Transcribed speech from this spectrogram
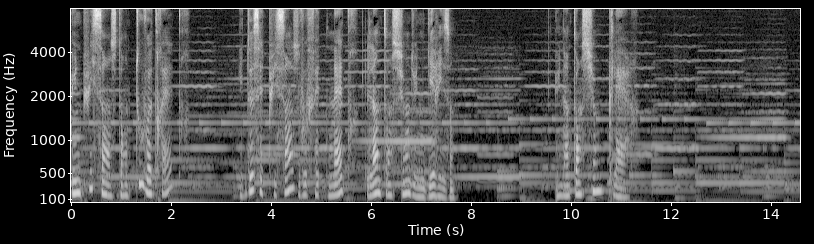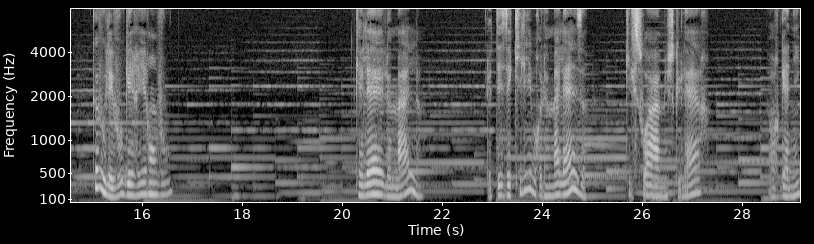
une puissance dans tout votre être, et de cette puissance vous faites naître l'intention d'une guérison, une intention claire Que voulez-vous guérir en vous? Quel est le mal, le déséquilibre, le malaise, qu'il soit musculaire, organique,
